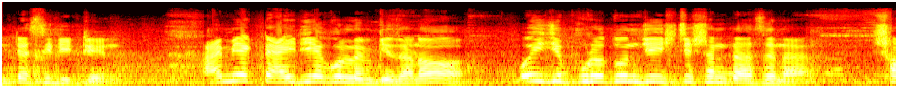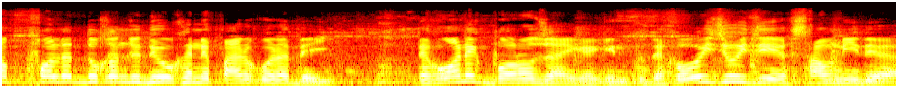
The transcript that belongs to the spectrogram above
ইন্টারসিটি ট্রেন। আমি একটা আইডিয়া করলাম কি জানো? ওই যে পুরাতন যে স্টেশনটা আছে না সব ফলের দোকান যদি ওখানে পার করে দেই দেখো অনেক বড় জায়গা কিন্তু। দেখো ওই যে ওই যে সাউনি সম্ভব।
